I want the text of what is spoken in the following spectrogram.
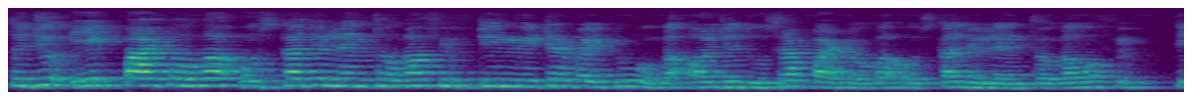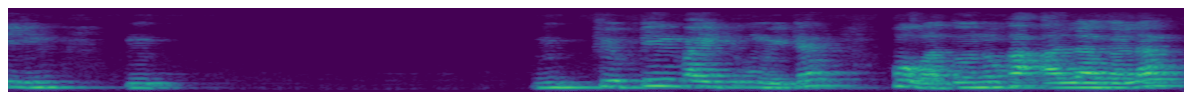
तो जो एक पार्ट होगा, उसका जो लेंथ होगा 15 मीटर बाई टू होगा, और जो दूसरा पार्ट होगा, उसका जो लेंथ होगा वो 15 15 बाई टू मीटर होगा। दोनों का अलग अलग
